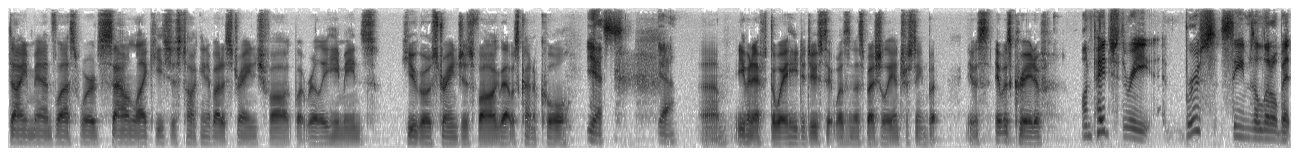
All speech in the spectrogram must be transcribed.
dying man's last words sound like he's just talking about a strange fog, but really he means Hugo Strange's fog. That was kind of cool. Yes. Yeah. Um, even if the way he deduced it wasn't especially interesting, but it was it was creative. On page three, Bruce seems a little bit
